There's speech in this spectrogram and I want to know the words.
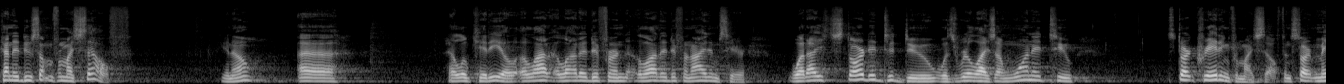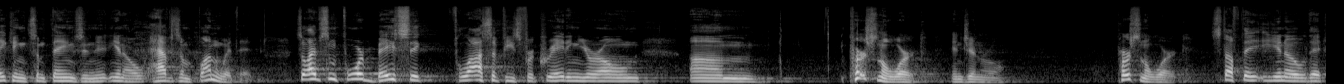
kind of do something for myself. You know, uh, Hello Kitty, a, a, lot, a lot of different, a lot of different items here. What I started to do was realize I wanted to start creating for myself and start making some things and you know have some fun with it. So I have some four basic philosophies for creating your own um, personal work in general. Personal work. Stuff that you know that,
